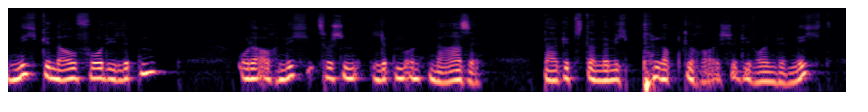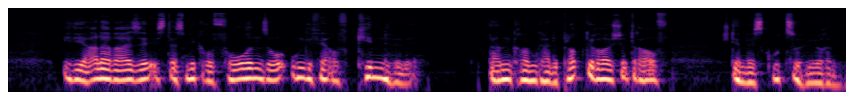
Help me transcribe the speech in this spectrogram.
Nicht genau vor die Lippen oder auch nicht zwischen Lippen und Nase. Da gibt es dann nämlich Ploppgeräusche, die wollen wir nicht. Idealerweise ist das Mikrofon so ungefähr auf Kinnhöhe. Dann kommen keine Ploppgeräusche drauf, Stimme ist gut zu hören.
